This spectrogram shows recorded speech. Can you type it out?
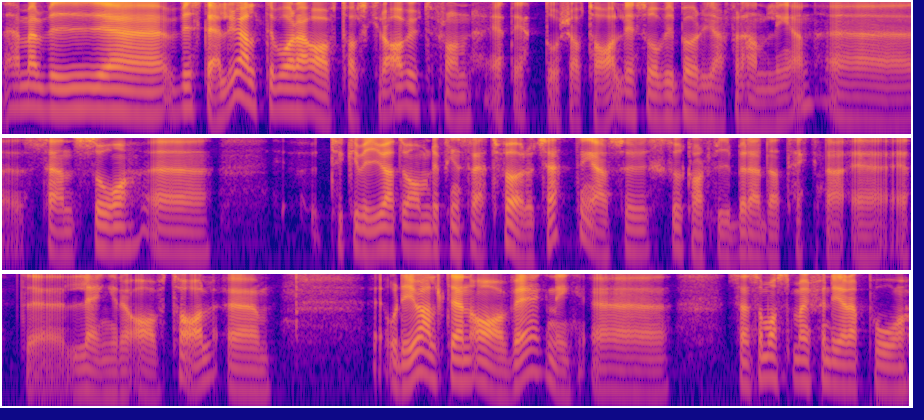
Nej, men vi, eh, vi ställer ju alltid våra avtalskrav utifrån ett ettårsavtal. Det är så vi börjar förhandlingen. Eh, sen så tycker vi ju att om det finns rätt förutsättningar så är det såklart vi är beredda att teckna ett längre avtal. och det är ju alltid en avvägning. Sen så måste man fundera på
